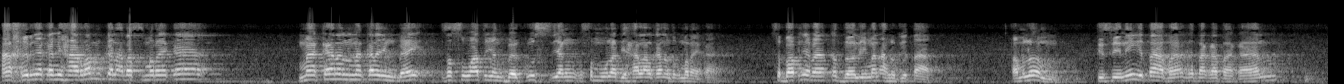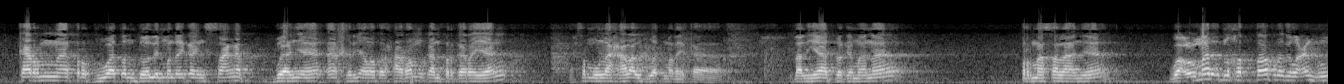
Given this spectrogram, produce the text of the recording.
akhirnya kami haramkan atas mereka makanan-makanan yang baik, sesuatu yang bagus yang semula dihalalkan untuk mereka. Sebabnya apa? Kedzaliman ahlu kitab. Paham Di sini kita apa? Kita katakan karena perbuatan dolim mereka yang sangat banyak, akhirnya Allah terharamkan perkara yang semula halal buat mereka. Kita lihat bagaimana permasalahannya. Wa Umar bin Khattab radhiyallahu anhu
